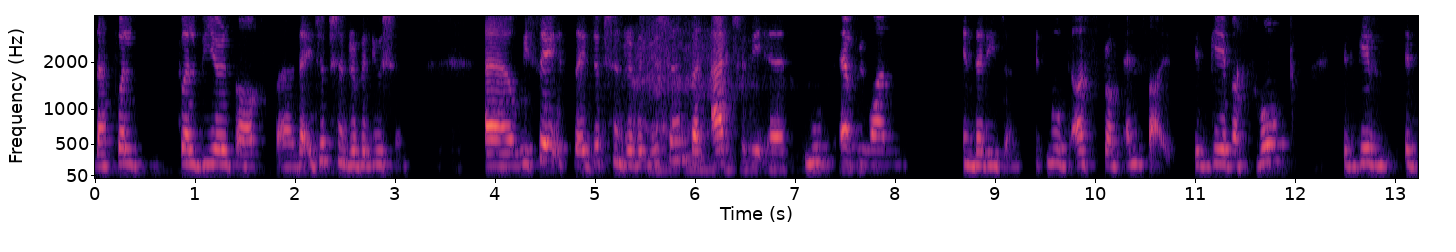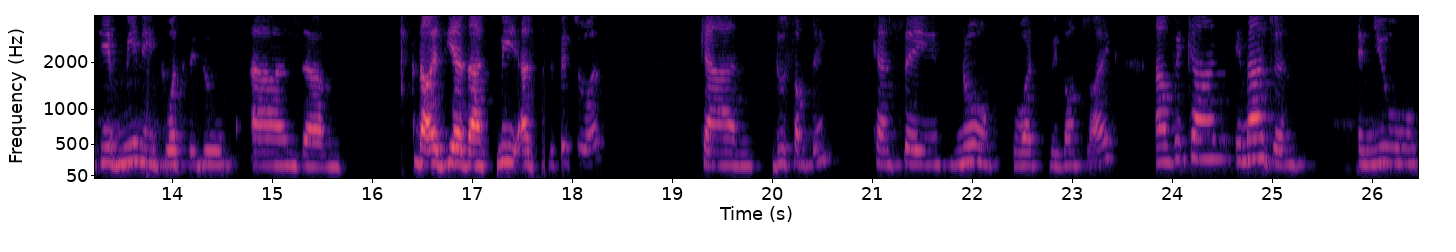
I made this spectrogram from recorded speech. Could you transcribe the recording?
the 12, 12 years of uh, the Egyptian revolution. Uh, we say it's the Egyptian revolution, but actually it moved everyone in the region. It moved us from inside. It gave us hope. It gives it gave meaning to what we do, and um, the idea that we as individuals can do something, can say no to what we don't like, and we can imagine a new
